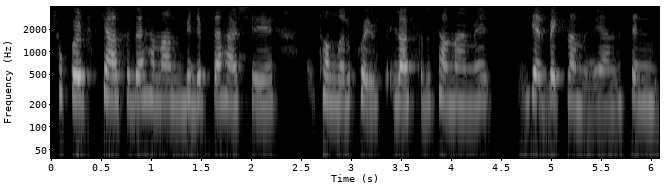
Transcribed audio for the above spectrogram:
çok böyle psikiyatride hemen bilip de her şeyi tanıları koyup ilaçları sen vermeye gel beklenmiyor. Yani senin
